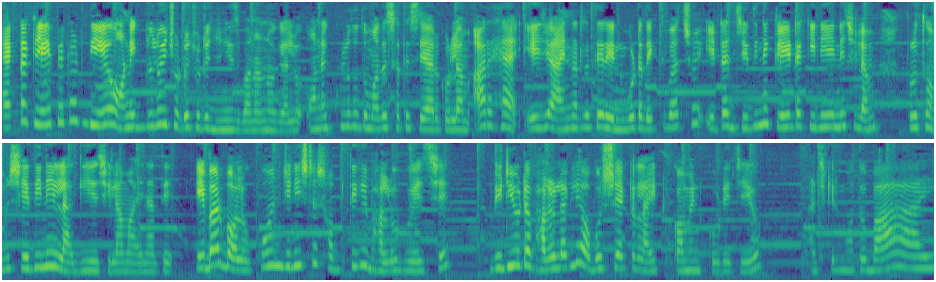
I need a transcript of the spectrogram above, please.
একটা ক্লে প্যাকেট দিয়ে অনেকগুলোই ছোট ছোট জিনিস বানানো গেল। অনেকগুলো তো তোমাদের সাথে শেয়ার করলাম। আর হ্যাঁ এই যে আয়নাটাতে রেনবোটা দেখতে পাচ্ছ, এটা যেদিনে ক্লেটা কিনে এনেছিলাম, প্রথম সেদিনেই লাগিয়েছিলাম আয়নাতে। এবার বলো, কোন জিনিসটা সব থেকে ভালো হয়েছে? ভিডিওটা ভালো লাগলে অবশ্যই একটা লাইক কমেন্ট করে যেও। আজকের মতো বাই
